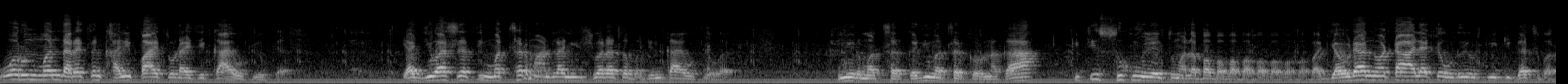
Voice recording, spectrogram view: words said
वरून मन धरायचं आणि खाली पाय तोडायचे काय उपयोग त्याचा या जीवासाठी मत्सर मांडला आणि ईश्वराचं भजन काय उपयोग आहे? निर्मत्सर कधी मत्सर करू नका. किती सुख मिळेल तुम्हाला. बाबा बाबा बाबा बाबा बाबा. जेवढ्या नोटा आल्या तेवढी उठली ती गच बर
